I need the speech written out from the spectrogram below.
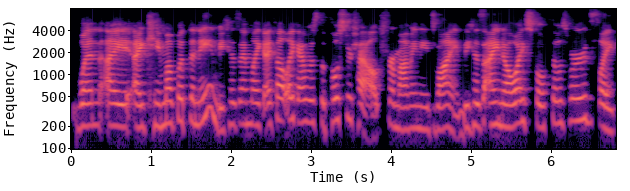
when I, I came up with the name, because I'm like, I felt like I was the poster child for mommy needs wine because I know I spoke those words like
